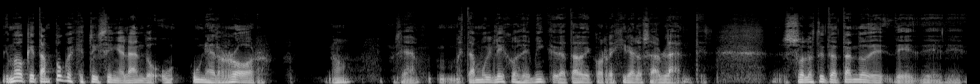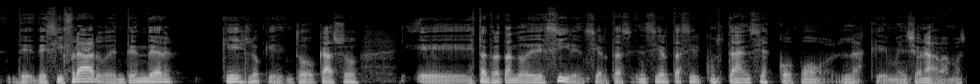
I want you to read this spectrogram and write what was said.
De modo que tampoco es que estoy señalando un, un error, ¿no? O sea, está muy lejos de mí tratar de corregir a los hablantes. Solo estoy tratando de, de, de, de descifrar o de entender qué es lo que en todo caso eh, están tratando de decir en ciertas, en ciertas circunstancias como las que mencionábamos.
